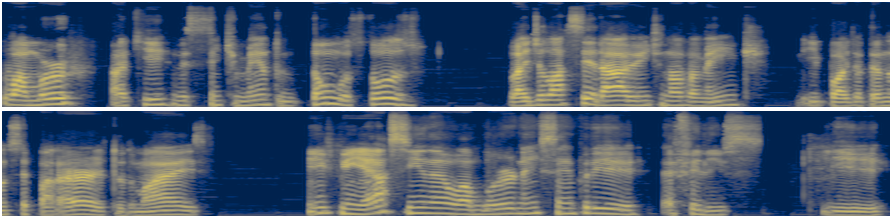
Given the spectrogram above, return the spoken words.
o amor aqui, nesse sentimento tão gostoso, vai dilacerar a gente novamente e pode até nos separar e tudo mais. Enfim, é assim, né? O amor nem sempre é feliz. E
